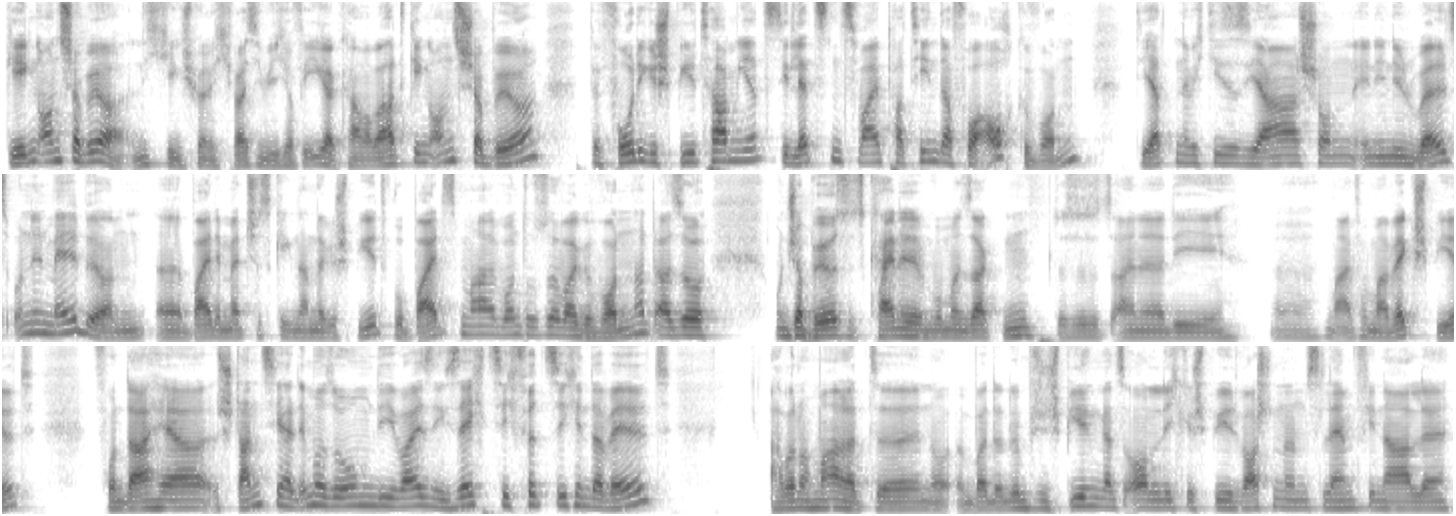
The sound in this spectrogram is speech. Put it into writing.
gegen Ons Jabeur, nicht gegen Schwör, ich weiß nicht, wie ich auf Iga kam, aber hat gegen Ons Jabeur, bevor die gespielt haben jetzt, die letzten zwei Partien davor auch gewonnen. Die hatten nämlich dieses Jahr schon in Indian Wells und in Melbourne äh, beide Matches gegeneinander gespielt, wo beides Mal Vondrusova gewonnen hat. Also, und Jabeur ist jetzt keine, wo man sagt, hm, das ist jetzt eine, die äh, man einfach mal wegspielt. Von daher stand sie halt immer so um die, weiß nicht, 60, 40 in der Welt. Aber nochmal, hat äh, bei den Olympischen Spielen ganz ordentlich gespielt, war schon im Slam-Finale.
